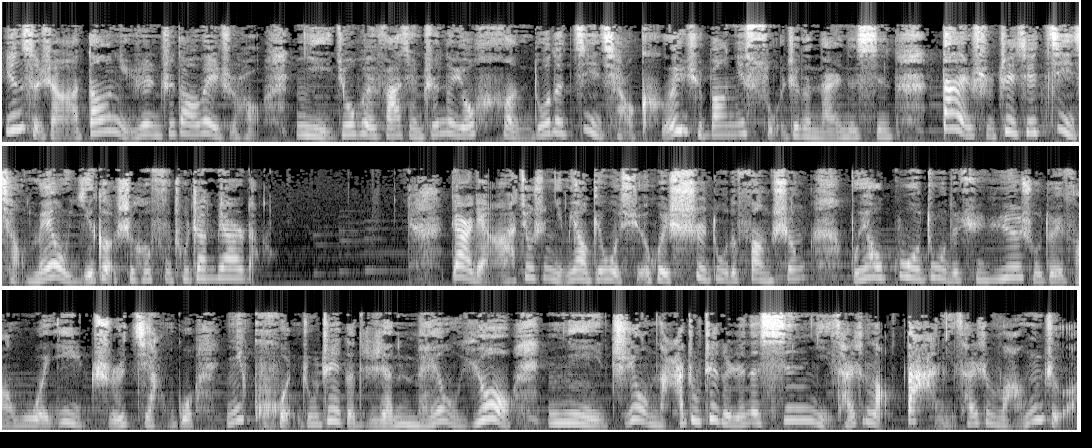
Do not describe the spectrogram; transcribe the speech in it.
因此上啊，当你认知到位之后，你就会发现，真的有很多的技巧可以去帮你锁这个男人的心。但是这些技巧没有一个是和付出沾边的。第二点啊，就是你们要给我学会适度的放生，不要过度的去约束对方。我一直讲过，你捆住这个人没有用，你只有拿住这个人的心，你才是老大，你才是王者。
